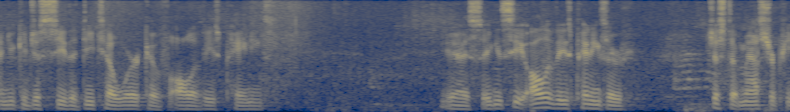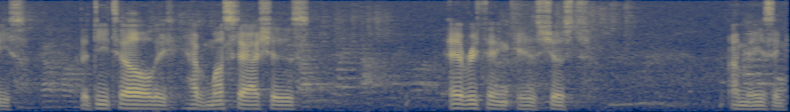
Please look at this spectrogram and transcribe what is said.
And you can just see the detail work of all of these paintings. Yeah, so you can see all of these paintings are just a masterpiece. The detail, they have mustaches. Everything is just amazing.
